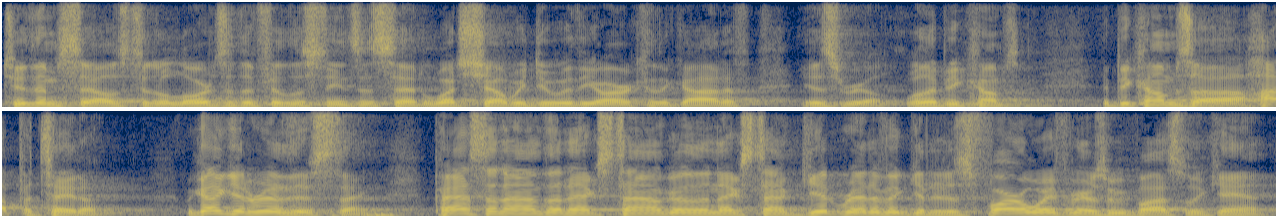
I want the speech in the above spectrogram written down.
to themselves to the lords of the Philistines and said, What shall we do with the ark of the God of Israel? Well, it becomes, it becomes a hot potato. We got to get rid of this thing. Pass it on to the next town, go to the next town, get rid of it, get it as far away from here as we possibly can.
